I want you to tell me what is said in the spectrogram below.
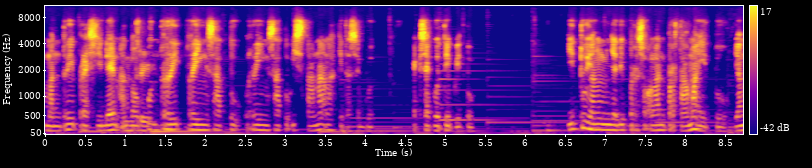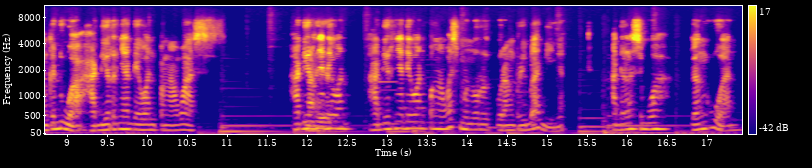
menteri presiden menteri. ataupun ring satu ring satu istana lah kita sebut eksekutif itu. Itu yang menjadi persoalan pertama itu. Yang kedua hadirnya dewan pengawas. Hadirnya nah, ya. dewan hadirnya dewan pengawas menurut kurang pribadinya adalah sebuah gangguan.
